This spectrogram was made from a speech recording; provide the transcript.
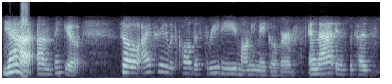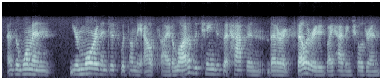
Yeah, um, thank you. So I created what's called the 3D Mommy Makeover, and that is because as a woman, you're more than just what's on the outside. A lot of the changes that happen that are accelerated by having children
